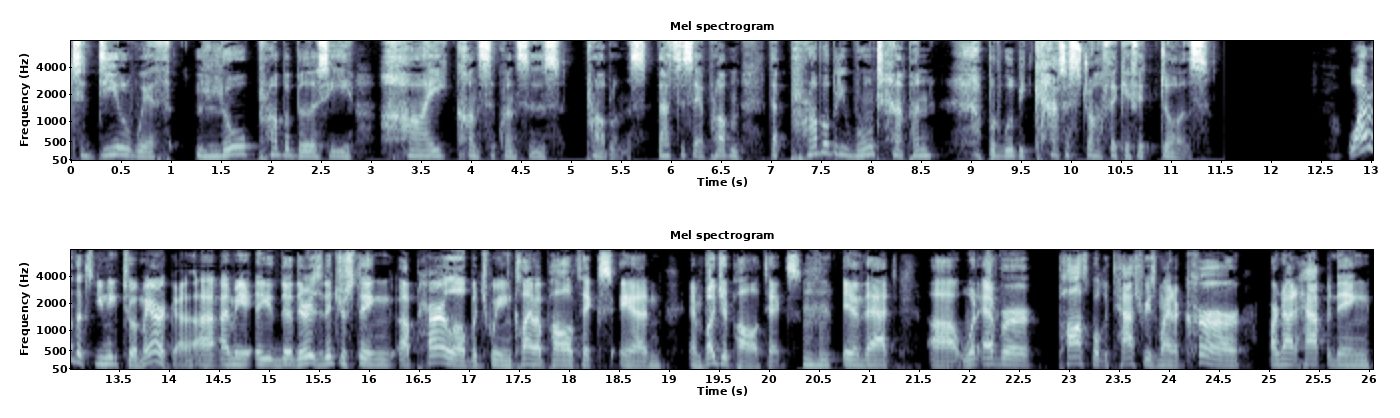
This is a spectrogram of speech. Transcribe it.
to deal with low probability, high consequences problems. That's to say a problem that probably won't happen, but will be catastrophic if it does. Well, I don't know that's unique to America. Uh, I mean, there, there is an interesting uh, parallel between climate politics and and budget politics mm-hmm. in that uh, whatever possible catastrophes might occur are not happening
